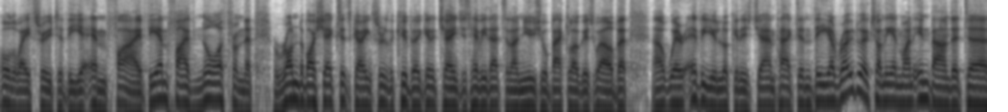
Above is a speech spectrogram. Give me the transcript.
all the way through to the M5. The M5 north from the Rondebosch exits going through to the Koeberg interchange is heavy. That's an unusual backlog as well. But uh, wherever you look, it is jam packed. And the uh, roadworks on the N1 inbound at uh,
